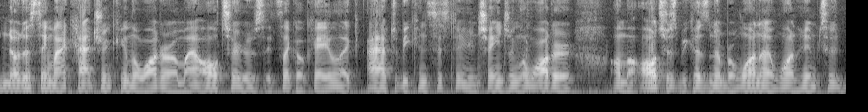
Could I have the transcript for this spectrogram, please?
noticing my cat drinking the water on my altars, it's like, okay, like I have to be consistent in changing the water on the altars because number one, I want him to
